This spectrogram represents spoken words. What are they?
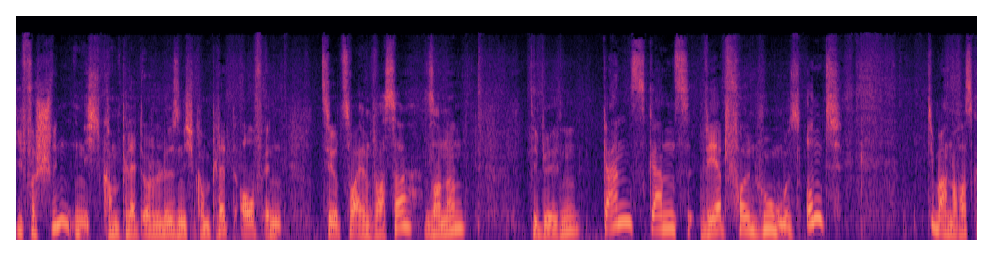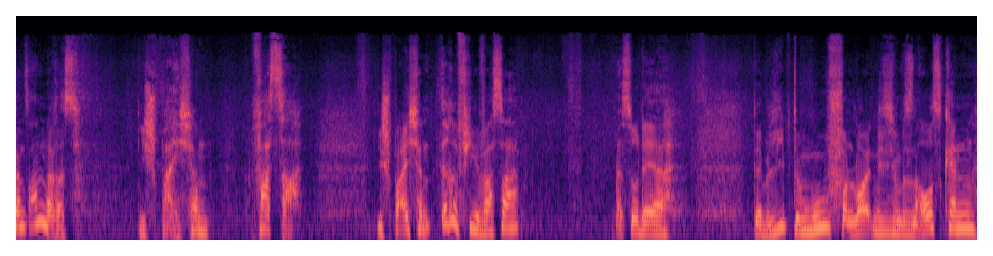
Die verschwinden nicht komplett oder lösen nicht komplett auf in CO2 und Wasser, sondern die bilden ganz, ganz wertvollen Humus. Und die machen noch was ganz anderes. Die speichern Wasser. Die speichern irre viel Wasser. Das ist so der der beliebte Move von Leuten, die sich ein bisschen auskennen.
